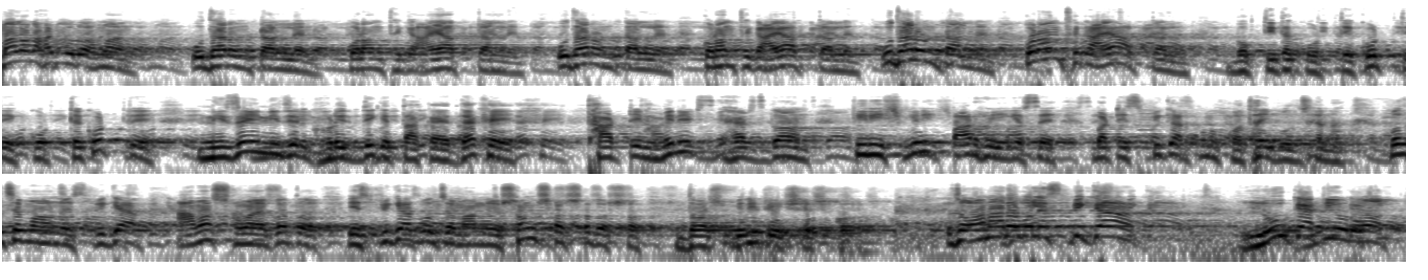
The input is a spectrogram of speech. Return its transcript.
মালানা হাবিবুর রহমান উদাহরণ টানলেন, কোরআন থেকে আয়াত টানলেন, উদাহরণ টানলেন, কোরআন থেকে আয়াত টানলেন, উদাহরণ টানলেন, কোরআন থেকে আয়াত টানলেন। বক্তৃতা করতে করতে করতে করতে নিজেই নিজের ঘড়ির দিকে তাকায় দেখে থার্টিন মিনিটস হ্যাজ গন তিরিশ মিনিট পার হয়ে গেছে বাট স্পিকার কোনো কথাই বলছে না। বলছে, মাননীয় স্পিকার আমার সময় কত? স্পিকার বলছে, মাননীয় সংসদ সদস্য, দশ মিনিটেই শেষ করো। Honourable speaker look at your watch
